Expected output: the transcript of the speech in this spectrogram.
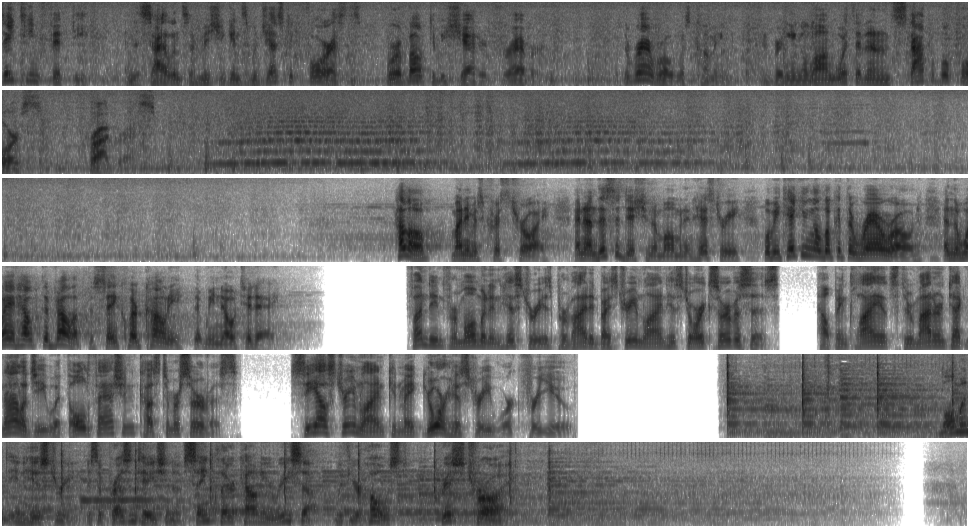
was 1850, and the silence of Michigan's majestic forests were about to be shattered forever. The railroad was coming, and bringing along with it an unstoppable force progress. My name is Chris Troy, and on this edition of Moment in History, we'll be taking a look at the railroad and the way it helped develop the St. Clair County that we know today. Funding for Moment in History is provided by Streamline Historic Services, helping clients through modern technology with old fashioned customer service. See how Streamline can make your history work for you. Moment in History is a presentation of St. Clair County RESA with your host, Chris Troy.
